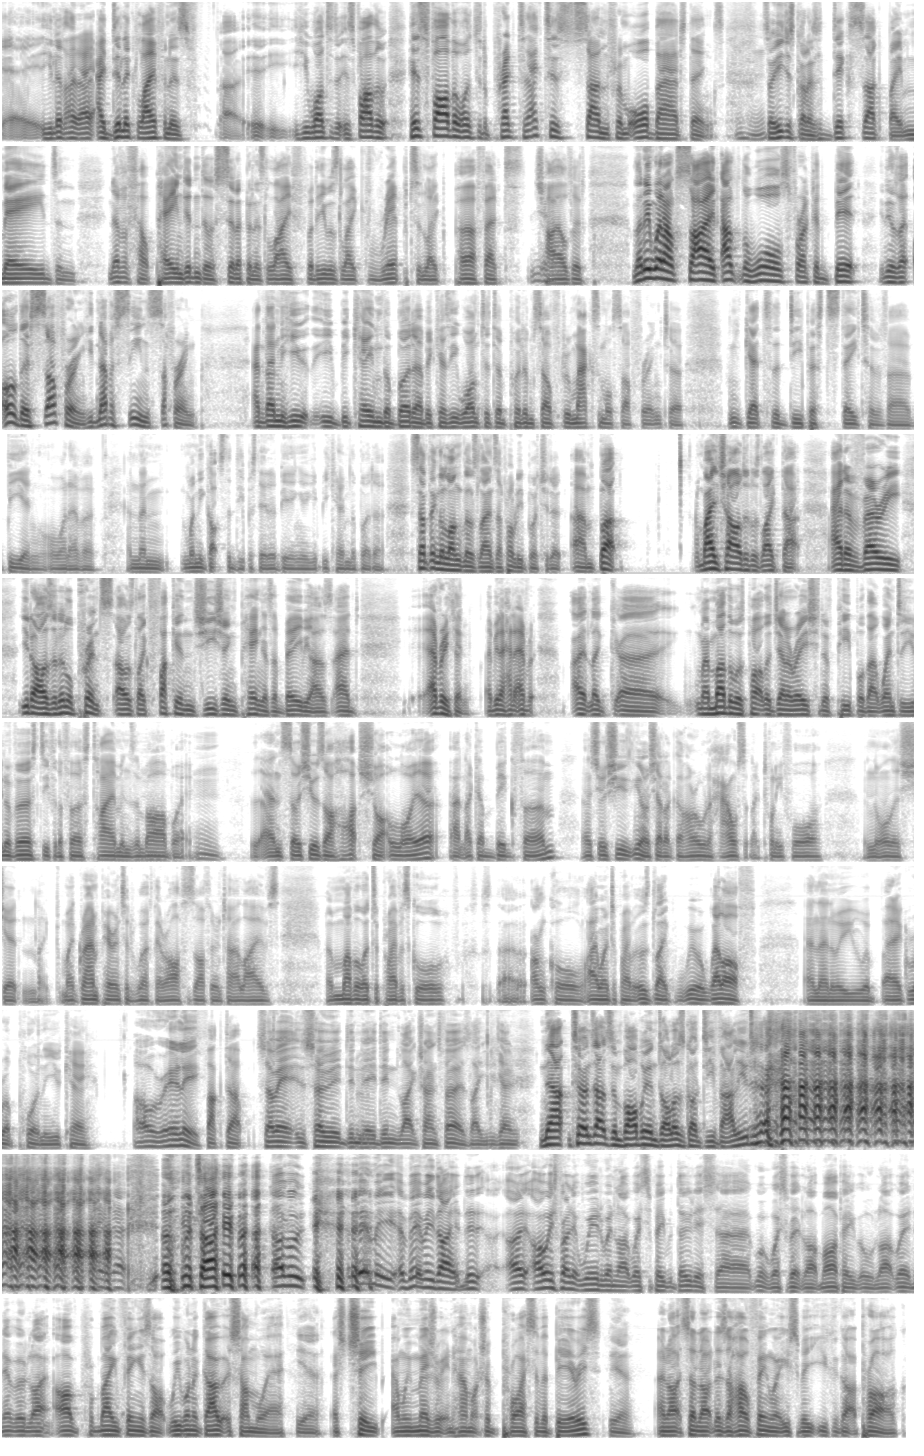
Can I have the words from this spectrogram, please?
uh, he lived an idyllic life, in his uh, he wanted to, his father his father wanted to protect his son from all bad things. So he just got his dick sucked by maids and never felt pain. Didn't do a sit up in his life, but he was like ripped and like perfect childhood. then he went outside, out the walls for like a bit, and he was like, "Oh, there's suffering." He'd never seen suffering. And then he he became the Buddha because he wanted to put himself through maximal suffering to get to the deepest state of uh, being or whatever. And then when he got to the deepest state of being, he became the Buddha. Something along those lines. I probably butchered it. Um, but my childhood was like that. I had a very, you know, I was a little prince. I was like fucking Xi Jinping as a baby. I was, I had everything. I mean, I had every, I had like, uh, my mother was part of the generation of people that went to university for the first time in Zimbabwe. And so she was a hotshot lawyer at like a big firm. And so she, you know, she had like her own house at like 24 and all this shit. And like my grandparents had worked their asses off their entire lives. My mother went to private school, uh, uncle, I went to private. It was like we were well off. And then we were, I grew up poor in the UK. Oh really? Fucked up. So it so it didn't it didn't like transfers like you don't. Now, turns out Zimbabwean dollars got devalued over time. I mean, a bit of me, a bit of me, like I, I always find it weird when like Western people do this. Uh, well, Western people, like my people, like we're never like our main thing is like we want to go to somewhere, Yeah. that's cheap, and we measure it in how much the price of a beer is. Yeah. and like so, like there's a whole thing where it used to be you could go to Prague,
